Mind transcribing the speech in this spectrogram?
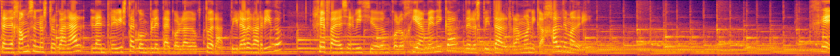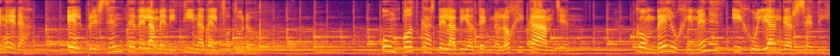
te dejamos en nuestro canal la entrevista completa con la doctora Pilar Garrido, jefa del Servicio de Oncología Médica del Hospital Ramón y Cajal de Madrid. Genera, el presente de la medicina del futuro. Un podcast de la biotecnológica Amgen, con Belu Jiménez y Julián Gersetti.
